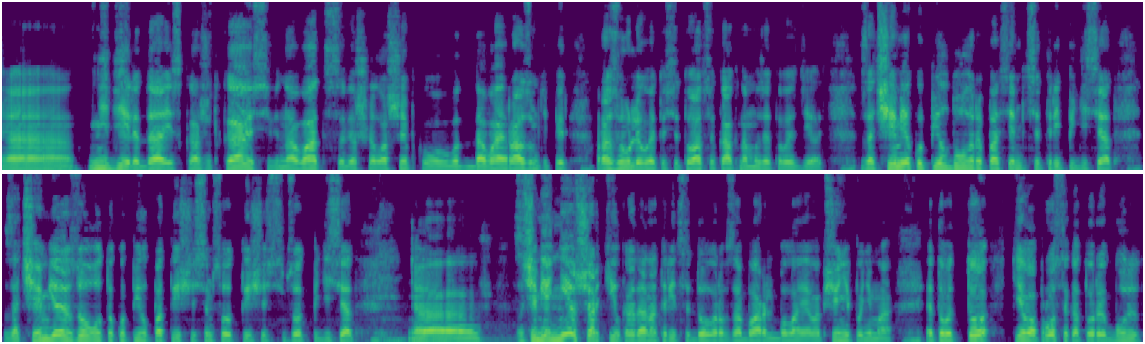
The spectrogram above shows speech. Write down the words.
э, недели, да, и скажет, каюсь, виноват, совершил ошибку, вот давай разум теперь разруливай эту ситуацию, как нам из этого сделать. Зачем я купил доллары по 73,50? Зачем я золото купил по 1700-1750? Э, Зачем я не шортил, когда она 30 долларов за баррель была, я вообще не понимаю. Это вот то, те вопросы, которые будут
